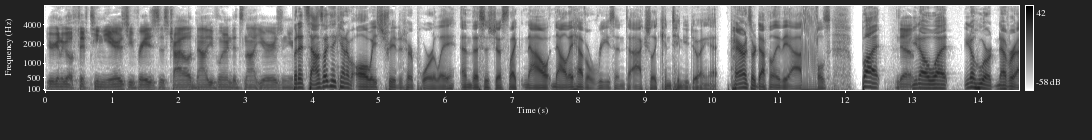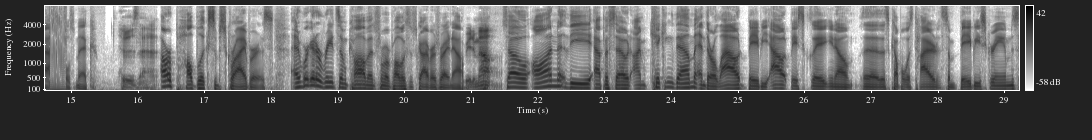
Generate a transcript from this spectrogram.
you're gonna go 15 years. You've raised this child. Now you've learned it's not yours, and you're. But it sounds like they kind of always treated her poorly, and this is just like now now they have a reason to actually continue doing it. Parents are definitely the assholes, but Yeah. you know what? You know who are never assholes, Mick? Who's that? Our public subscribers, and we're gonna read some comments from our public subscribers right now. Read them out. So on the episode, I'm kicking them and they're loud, baby out. Basically, you know, uh, this couple was tired of some baby screams.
